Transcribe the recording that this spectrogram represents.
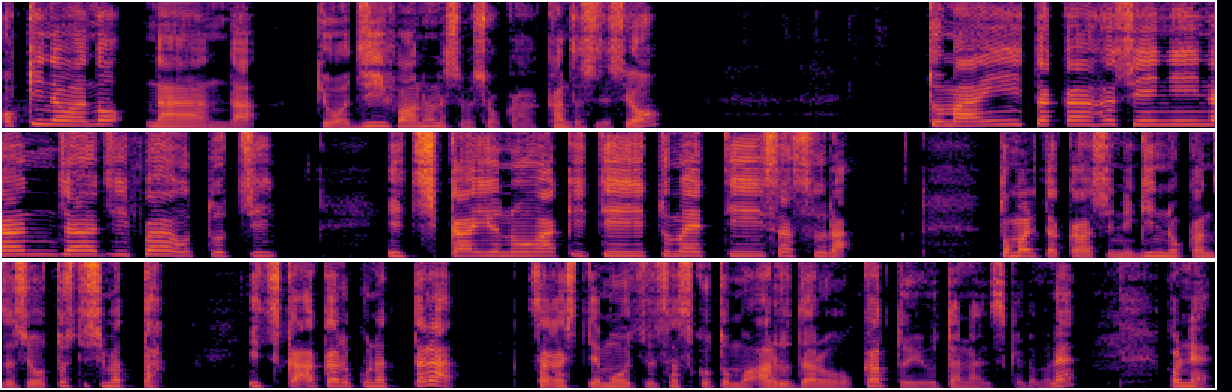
沖縄のなんだ。今日はジーファーの話しましょうか。かんざしですよ。トゥマイ高橋になんじゃジファウトチ一かゆのあきティトメティサスラ泊まり高橋に銀のかんざしを落としてしまった。いつか明るくなったら探してもう一度刺すこともあるだろうかという歌なんですけどもね。これね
